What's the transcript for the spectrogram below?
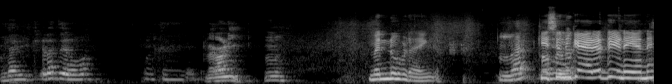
ला भी केड़ा तेरा हुआ ਲਗਾਣੀ ਮੈਨੂੰ ਫੜਾਏਗਾ ला ਕਿਸੇ ਨੂੰ ਕਹਿ ਰਹੇ ਦੇਣੇ ਇਹਨੇ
